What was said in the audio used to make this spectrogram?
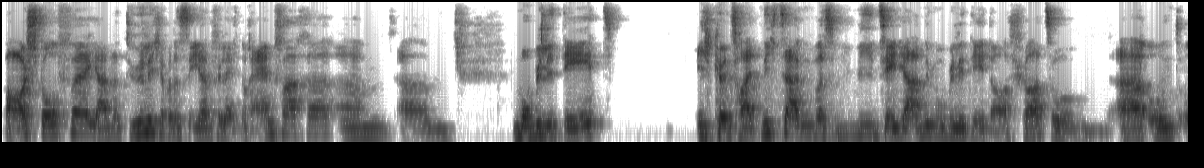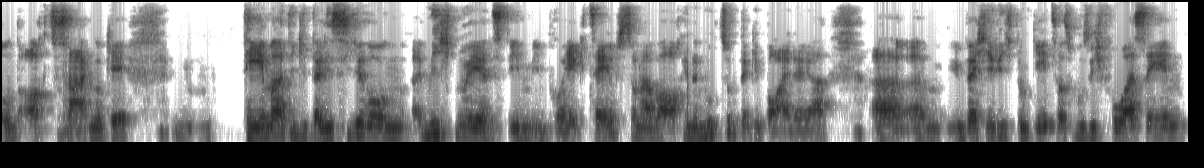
Baustoffe, ja natürlich, aber das ist eher vielleicht noch einfacher. Ähm, ähm, Mobilität, ich könnte es heute nicht sagen, was wie in zehn Jahren die Mobilität ausschaut. So äh, und, und auch zu sagen, okay, Thema Digitalisierung nicht nur jetzt im, im Projekt selbst, sondern aber auch in der Nutzung der Gebäude. Ja? Äh, ähm, in welche Richtung geht's? Was muss ich vorsehen?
